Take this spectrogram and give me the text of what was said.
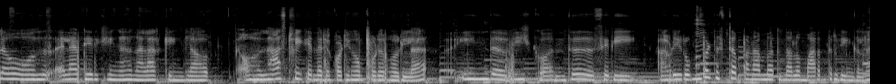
ஹலோ எல்லாம் எப்படி இருக்கீங்க? நல்லா இருக்கீங்களா? லாஸ்ட் வீக் எந்த ரெக்கார்டிங்கும் போட முடியல. இந்த வீக் வந்து சரி அப்படி ரொம்ப டிஸ்டர்ப் பண்ணாமல் இருந்தாலும் மறந்துடுவீங்கள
